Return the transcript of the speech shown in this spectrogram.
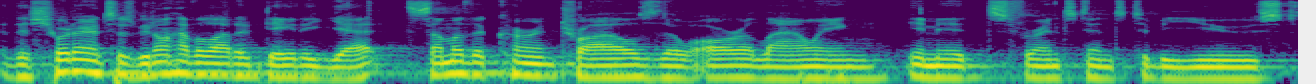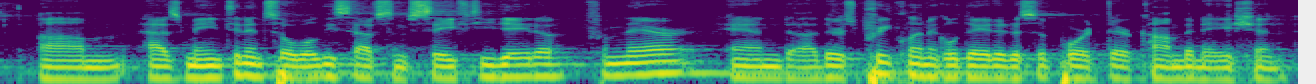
the short answer is we don't have a lot of data yet. Some of the current trials, though, are allowing IMiDs, for instance, to be used um, as maintenance, so we'll at least have some safety data from there, and uh, there's preclinical data to support their combination.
